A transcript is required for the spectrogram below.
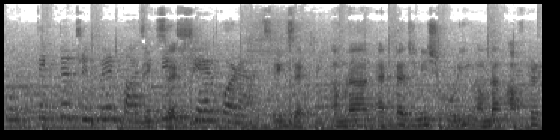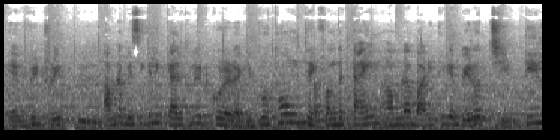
প্রত্যেকটা ট্রিপের বাজেটে. শেয়ার করা আছে। এক্স্যাক্টলি আমরা একটা জিনিস করি আমরা আফটার এভরি ট্রিপ আমরা বেসিক্যালি ক্যালকুলেট করে রাখি। প্রথম থেকে ফ্রম দ্য টাইম আমরা বাড়ি থেকে বেরোচ্ছি টিল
